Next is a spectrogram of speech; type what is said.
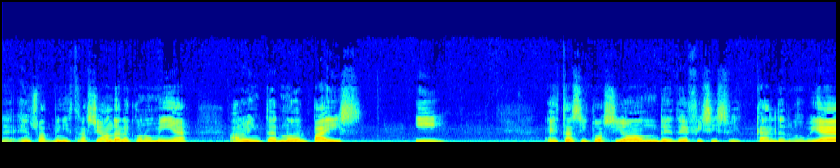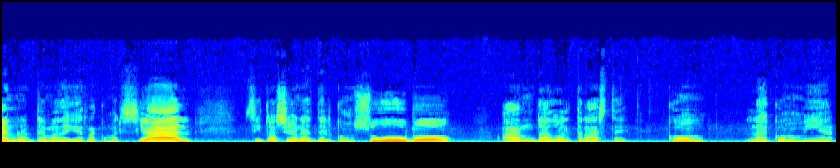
en su administración de la economía a lo interno del país y esta situación de déficit fiscal del gobierno, el tema de guerra comercial, situaciones del consumo, han dado al traste con la economía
